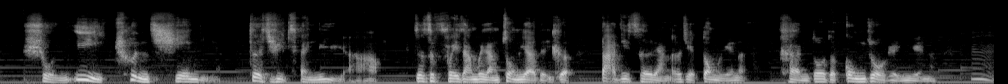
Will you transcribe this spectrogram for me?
“损益寸千里”这句成语啊，这是非常非常重要的一个大地测量，而且动员了很多的工作人员呢，嗯。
